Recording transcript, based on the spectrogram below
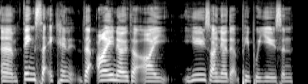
um, things that it can that I know that I use, I know that people use, and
